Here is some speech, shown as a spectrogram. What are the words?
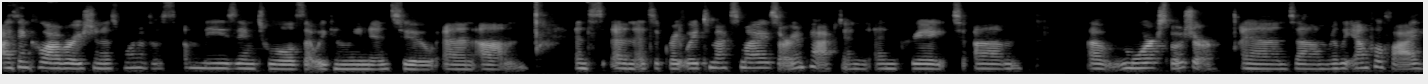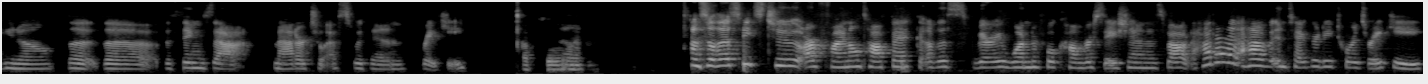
I think collaboration is one of those amazing tools that we can lean into. And, um, and, and it's a great way to maximize our impact and, and create um, uh, more exposure and um, really amplify, you know, the, the, the things that matter to us within Reiki. Absolutely. And so that speaks to our final topic of this very wonderful conversation. It's about how to have integrity towards Reiki.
